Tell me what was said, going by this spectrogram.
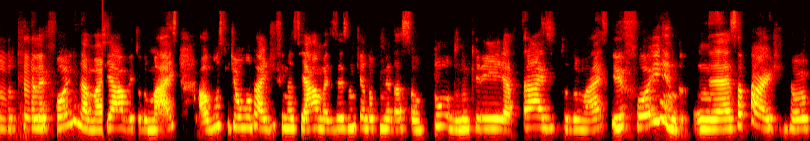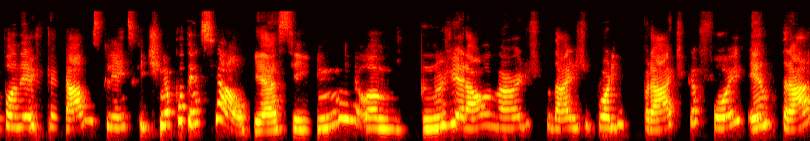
o telefone da Marciava e tudo mais. Alguns tinham vontade de financiar, mas às vezes não tinha documentação, tudo, não queria ir atrás e tudo mais. E foi indo nessa parte. Então eu planejava os clientes que tinham potencial. E assim, no geral, a maior dificuldade de pôr em prática foi entrar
